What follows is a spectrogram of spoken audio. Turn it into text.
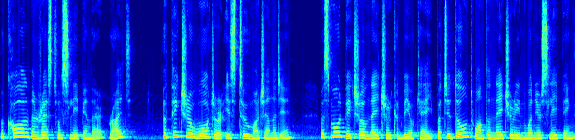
a calm and restful sleep in there, right? A picture of water is too much energy. A small picture of nature could be okay, but you don't want the nature in when you're sleeping.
